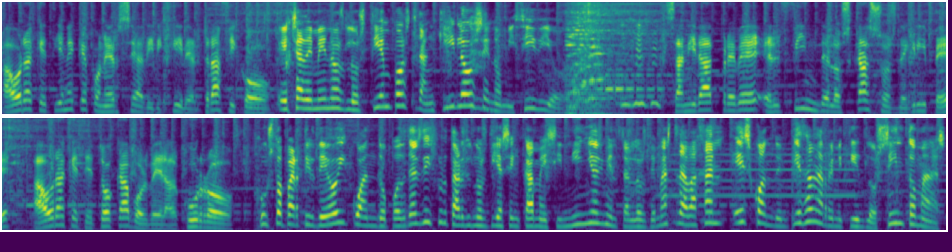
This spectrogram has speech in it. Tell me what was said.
ahora que tiene que ponerse a dirigir el tráfico. Echa de menos los tiempos tranquilos en homicidio. Sanidad prevé el fin de los casos de gripe ahora que te toca volver al curro. Justo a partir de hoy, cuando podrás disfrutar de unos días en cama y sin niños mientras los demás trabajan, es cuando empiezan a remitir los síntomas,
